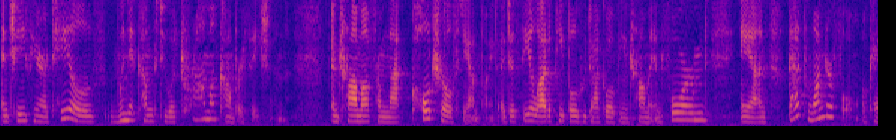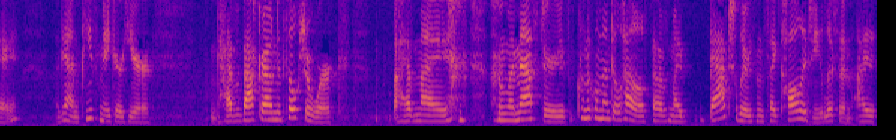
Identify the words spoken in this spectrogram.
and chasing our tails when it comes to a trauma conversation and trauma from that cultural standpoint. I just see a lot of people who talk about being trauma informed, and that's wonderful, okay? Again, peacemaker here, have a background in social work I have my my master's in clinical mental health. I have my bachelor's in psychology. Listen, I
